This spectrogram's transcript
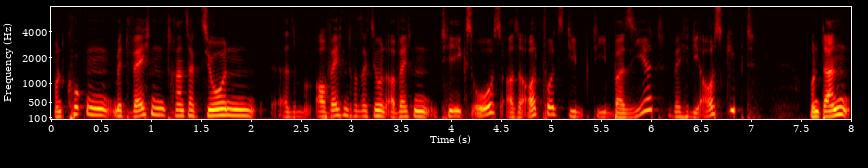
und gucken, mit welchen Transaktionen, also auf welchen Transaktionen, auf welchen TXOs, also Outputs, die, die basiert, welche die ausgibt. Und dann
